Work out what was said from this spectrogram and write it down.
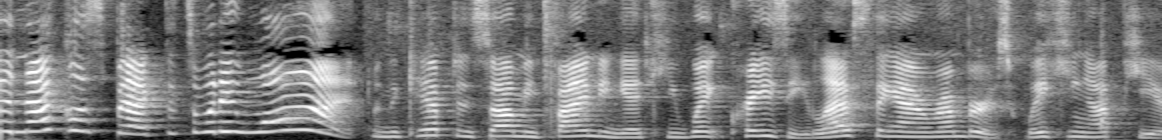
the necklace back. That's what he wants. When the captain saw me finding it, he went crazy. Last thing I remember is waking up here.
